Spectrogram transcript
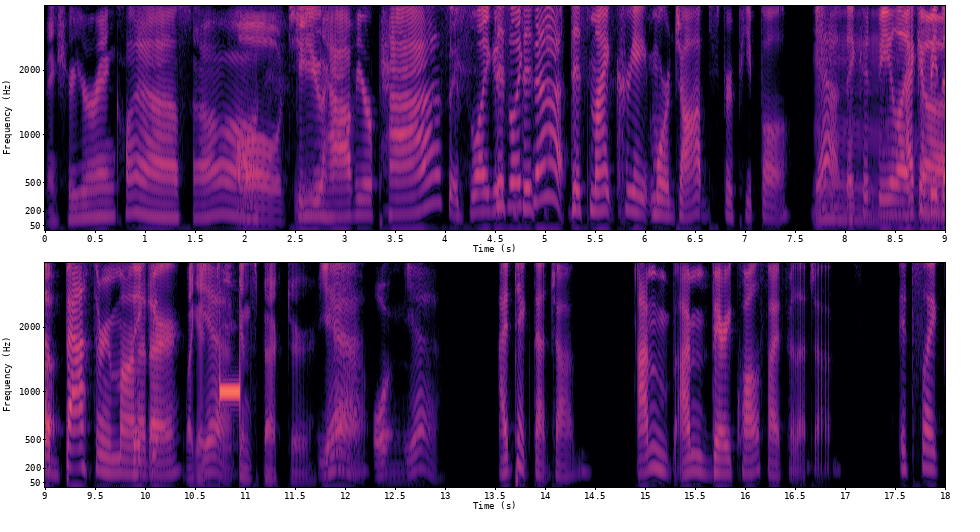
make sure you're in class. Oh. Oh, Do you have your pass? It's like this, it's like this, that. This might create more jobs for people. Yeah, they could be like I could be uh, the bathroom they could- monitor. like a Yeah. dick inspector. Yeah. Yeah. Or Mm. yeah. I'd take that job. I'm I'm very qualified for that job. It's like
